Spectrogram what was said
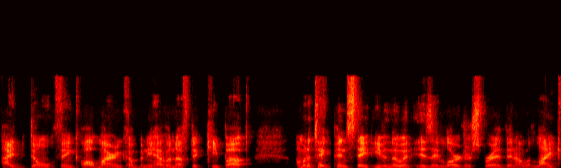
I don't think Altmyer and company have enough to keep up. I'm going to take Penn State, even though it is a larger spread than I would like.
